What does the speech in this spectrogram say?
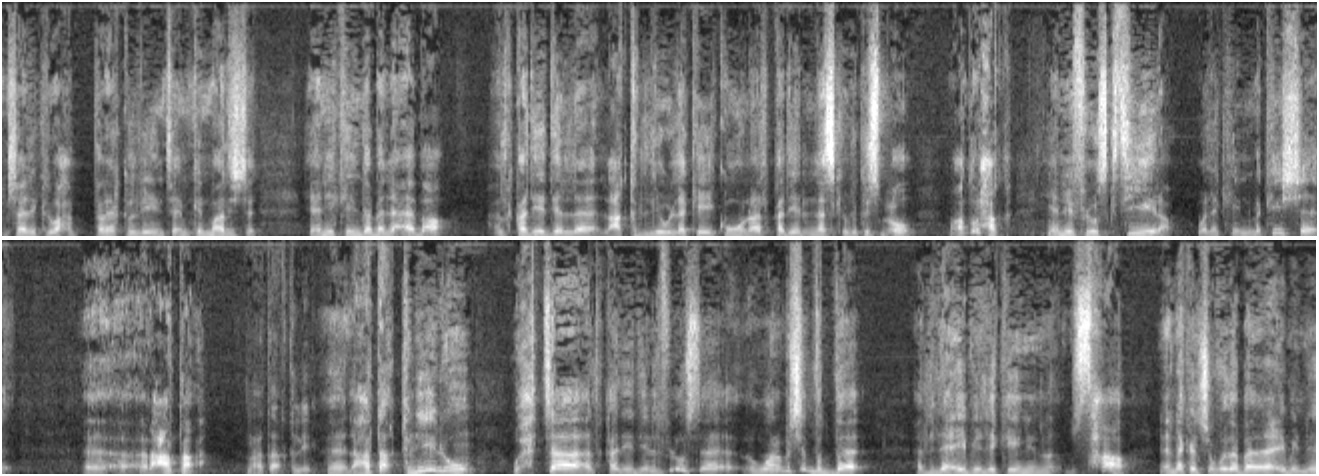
مشى لك لواحد الطريق اللي أنت يمكن ما غاديش يعني كاين دابا لعابة. القضية ديال العقد اللي ولا كيكون هاد القضية الناس كيولوا كيسمعوا وعنده الحق يعني الفلوس كثيرة ولكن ما كاينش آه، العطاء. العطاء قليل. آه، العطاء قليل وحتى القضية ديال الفلوس آه، هو أنا ماشي ضد هاد اللاعبين اللي كاينين. بصحه لأن كنشوفوا دابا اللاعبين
